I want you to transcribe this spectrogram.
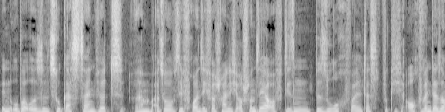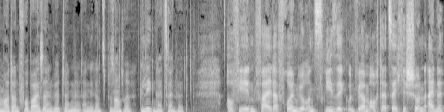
in Oberursel zu Gast sein wird. Ähm, also Sie freuen sich wahrscheinlich auch schon sehr auf diesen Besuch, weil das wirklich, auch wenn der Sommer dann vorbei sein wird, dann eine ganz besondere Gelegenheit sein wird. Auf jeden Fall, da freuen wir uns riesig. Und wir haben auch tatsächlich schon eine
